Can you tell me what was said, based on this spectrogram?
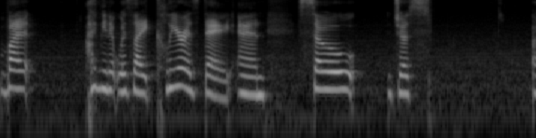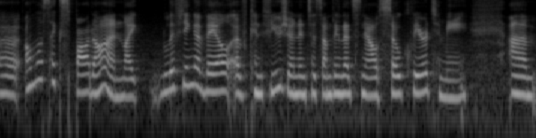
but I mean, it was like clear as day and so just uh, almost like spot on, like lifting a veil of confusion into something that's now so clear to me. Um,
